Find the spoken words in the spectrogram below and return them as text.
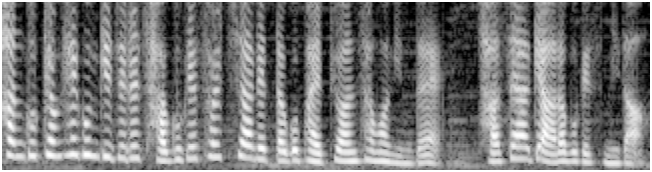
한국형 해군 기지를 자국에 설치하겠다고 발표한 상황인데 자세하게 알아보겠습니다.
